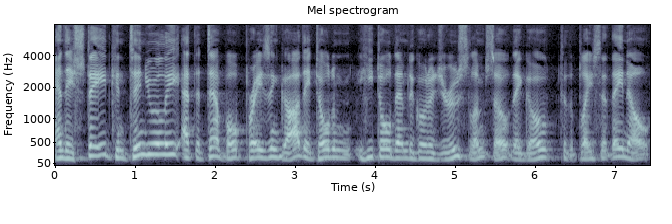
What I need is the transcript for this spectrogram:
And they stayed continually at the temple praising God. They told him, he told them to go to Jerusalem, so they go to the place that they know,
